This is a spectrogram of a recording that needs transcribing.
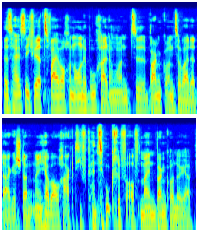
Das heißt, ich wäre zwei Wochen ohne Buchhaltung und äh, Bank und so weiter da gestanden. Ich habe auch aktiv keinen Zugriff auf mein Bankkonto gehabt.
